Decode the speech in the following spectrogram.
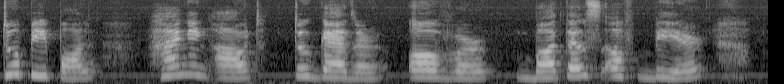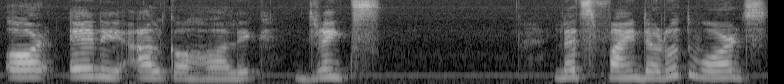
two people hanging out together over bottles of beer or any alcoholic drinks. Let's find the root words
